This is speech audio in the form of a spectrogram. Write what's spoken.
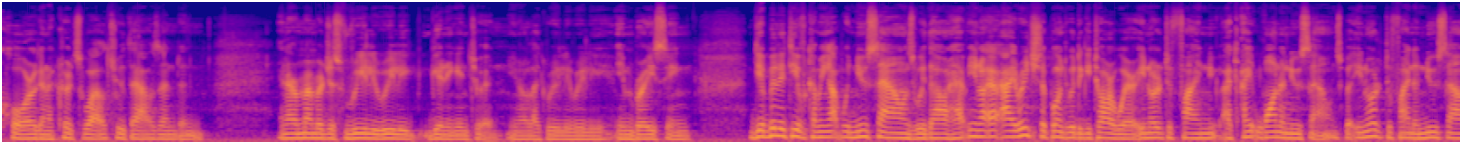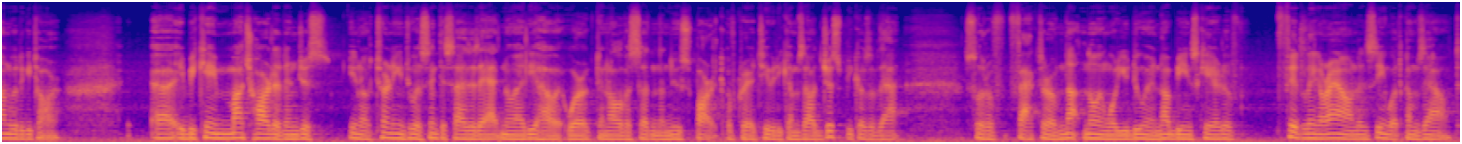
Korg and a Kurzweil 2000 and and I remember just really really getting into it, you know, like really really embracing the ability of coming up with new sounds without having, you know, I, I, reached a point with the guitar where in order to find, new, I, I want a new sounds, but in order to find a new sound with the guitar, uh, it became much harder than just, you know, turning into a synthesizer that I had no idea how it worked, and all of a sudden a new spark of creativity comes out just because of that sort of factor of not knowing what you're doing, not being scared of fiddling around and seeing what comes out.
